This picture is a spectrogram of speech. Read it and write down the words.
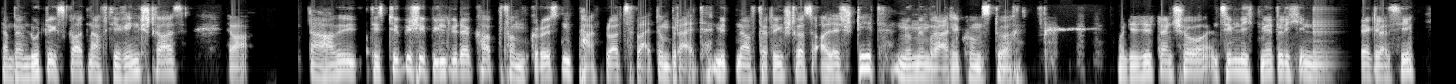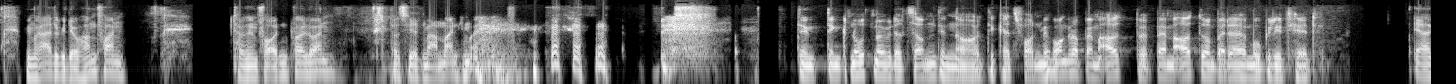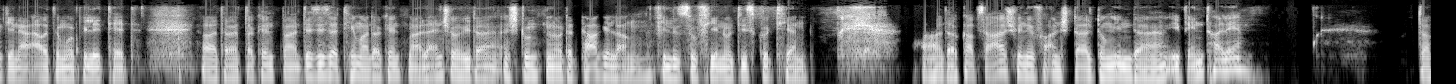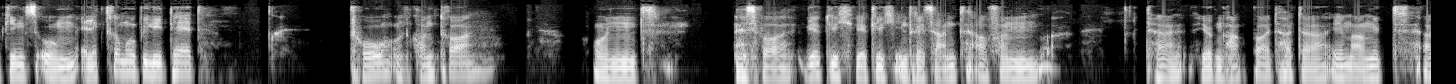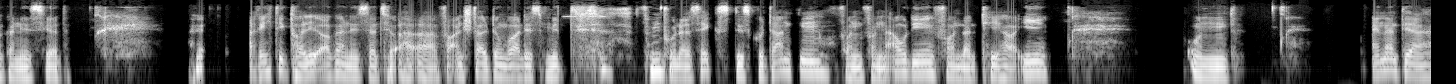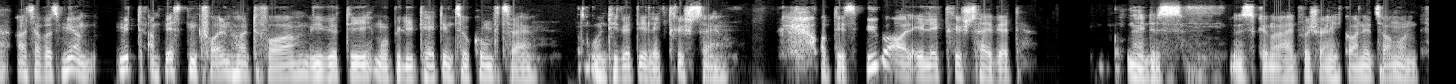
dann beim Ludwigsgarten auf die Ringstraße. Ja, da habe ich das typische Bild wieder gehabt vom größten Parkplatz weit und breit. Mitten auf der Ringstraße alles steht, nur mit dem Radl kommst du durch. Und das ist dann schon ziemlich gemütlich in der Glacier. Mit dem Radl wieder heimfahren. Da habe ich den Faden verloren. Das passiert mir auch manchmal. den, den Knoten mal wieder zusammen, den Nachhaltigkeitsfaden. Wir waren gerade beim Auto, beim Auto und bei der Mobilität. Ja, genau, Automobilität. Ja, da, da könnte man, das ist ein Thema, da könnte man allein schon wieder Stunden oder Tage lang philosophieren und diskutieren. Ja, da gab es auch eine schöne Veranstaltung in der Eventhalle. Da ging es um Elektromobilität, Pro und Contra. Und es war wirklich, wirklich interessant. Auch von der Jürgen Hackbart hat da eben auch mit organisiert. Eine richtig tolle Organisation, äh, äh, Veranstaltung war das mit fünf oder sechs Diskutanten von, von Audi, von der THI. Und einer der, also was mir mit am besten gefallen hat, war, wie wird die Mobilität in Zukunft sein? Und die wird elektrisch sein. Ob das überall elektrisch sein wird, Nein, das, das können wir halt wahrscheinlich gar nicht sagen. Und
